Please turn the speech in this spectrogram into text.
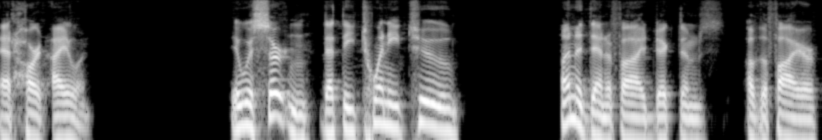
at Hart Island. It was certain that the 22 unidentified victims of the fire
